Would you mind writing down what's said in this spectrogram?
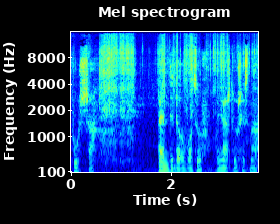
puszcza pędy do owoców, ponieważ tu już jest na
